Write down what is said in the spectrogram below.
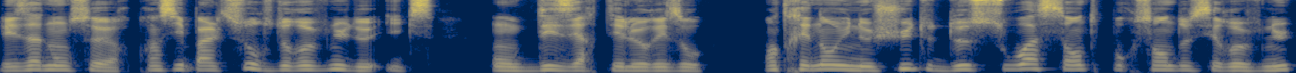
les annonceurs, principale source de revenus de X, ont déserté le réseau, entraînant une chute de 60% de ses revenus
